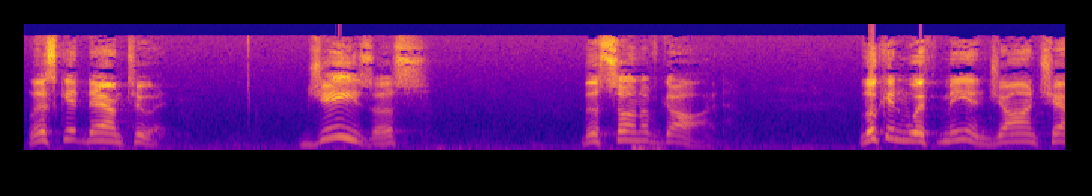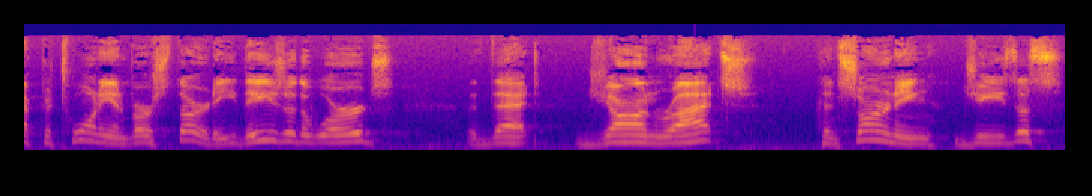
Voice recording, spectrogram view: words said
let's get down to it. Jesus, the Son of God. Looking with me in John chapter 20 and verse 30, these are the words that John writes concerning Jesus.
